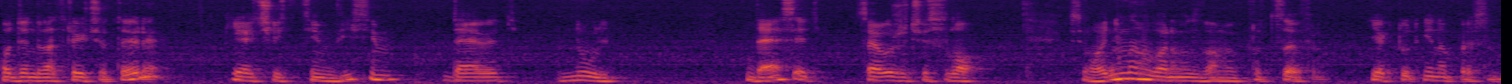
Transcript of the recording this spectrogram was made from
1, 2, 3, 4, 5, 6, 7, 8, 9, 0. 10 це вже число. Сьогодні ми говоримо з вами про цифри, як тут і написано.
